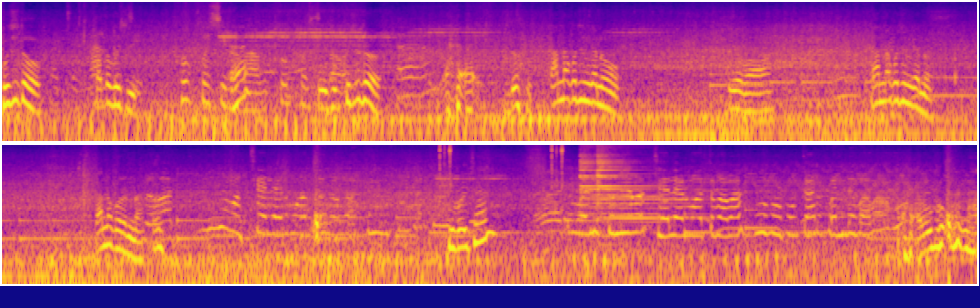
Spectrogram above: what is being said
খুশি তো? আচ্ছা কত খুশি? খুব খুশি হ্যাঁ? বাবা খুব খুশি তো? হ্যাঁ। কান্না করছেন কেন? বাবা কান্না করছেন কেন? কান্না করেন না। কি বলছেন? বলি তুমি আমার ছেলের মতো বাবা খুব উপকার করলে বাবা। হ্যাঁ, উপকার না।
